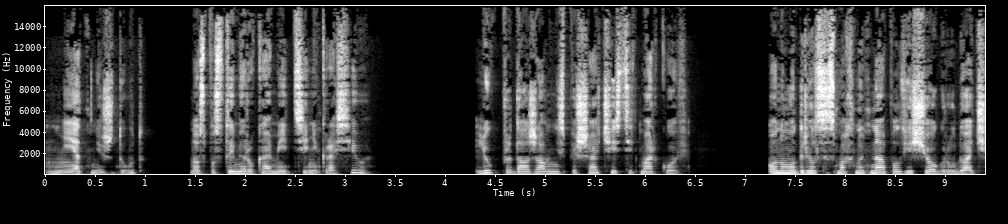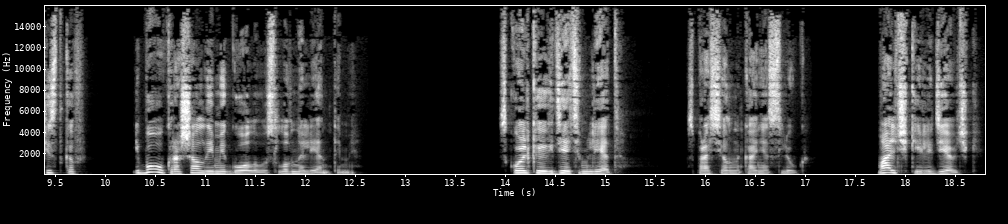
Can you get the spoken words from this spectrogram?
«Нет, не ждут, но с пустыми руками идти некрасиво». Люк продолжал не спеша чистить морковь. Он умудрился смахнуть на пол еще груду очистков, и Бо украшала ими голову, словно лентами. «Сколько их детям лет?» — спросил наконец Люк. «Мальчики или девочки?»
